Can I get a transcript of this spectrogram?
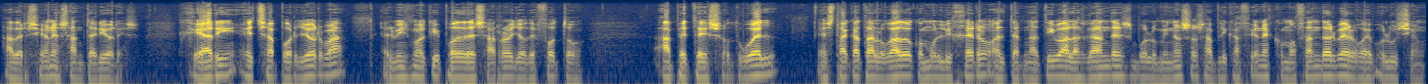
a versiones anteriores. Geari, hecha por Yorba, el mismo equipo de desarrollo de foto APT Software, está catalogado como un ligero alternativa a las grandes voluminosas aplicaciones como Thunderbird o Evolution.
